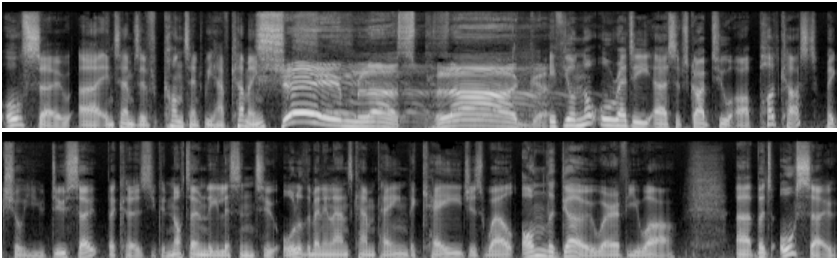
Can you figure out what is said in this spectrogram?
Also, uh, in terms of content we have coming, Shameless plug. if you're not already uh, subscribed to our podcast, make sure you do so because you can not only listen to all of the Many Lands campaign, The Cage as well, on the go wherever you are, uh, but also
